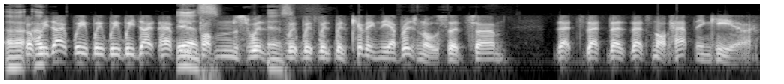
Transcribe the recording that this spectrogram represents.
Uh, But I- we don't we, we, we, don't have Yes. problems with, Yes. with, with, with, with killing the Aboriginals. That um, that, that that that's not happening here.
